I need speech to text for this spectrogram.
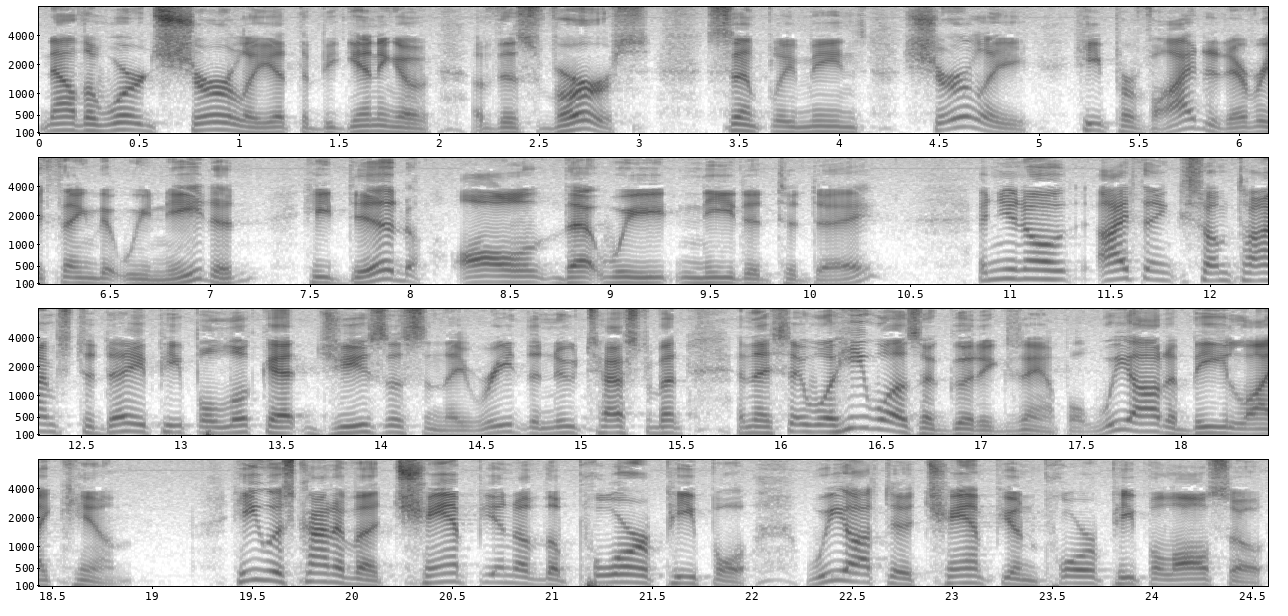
Now, the word surely at the beginning of, of this verse simply means surely he provided everything that we needed. He did all that we needed today. And you know, I think sometimes today people look at Jesus and they read the New Testament and they say, well, he was a good example. We ought to be like him. He was kind of a champion of the poor people. We ought to champion poor people also.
